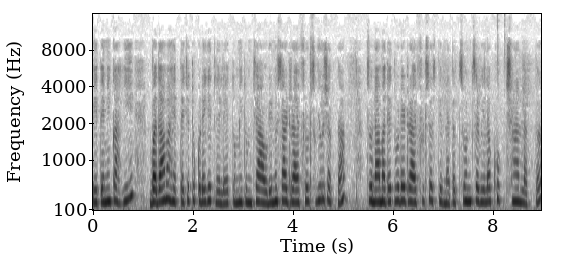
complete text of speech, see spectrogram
तिथे मी काही बदाम आहेत त्याचे तुकडे घेतलेले आहेत. तुम्ही तुमच्या आवडीनुसार ड्रायफ्रुट्स घेऊ शकता. चुनामध्ये थोडे ड्रायफ्रुट्स असतील ना तर चून चवीला खूप छान लागतं.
